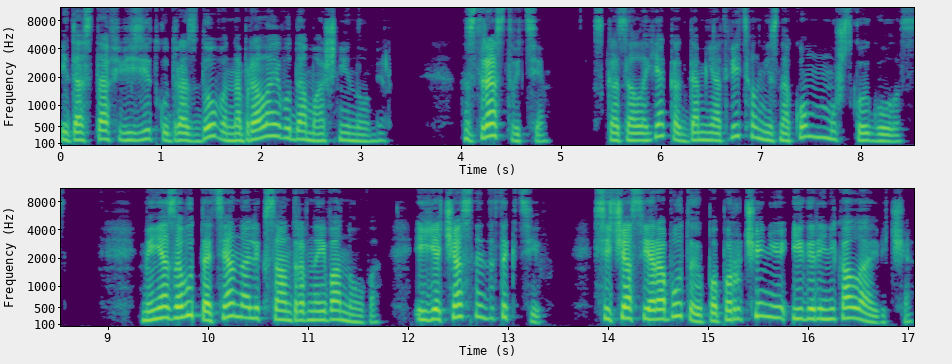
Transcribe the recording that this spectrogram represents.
И, достав визитку Дроздова, набрала его домашний номер. «Здравствуйте», — сказала я, когда мне ответил незнакомый мужской голос. «Меня зовут Татьяна Александровна Иванова, и я частный детектив. Сейчас я работаю по поручению Игоря Николаевича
